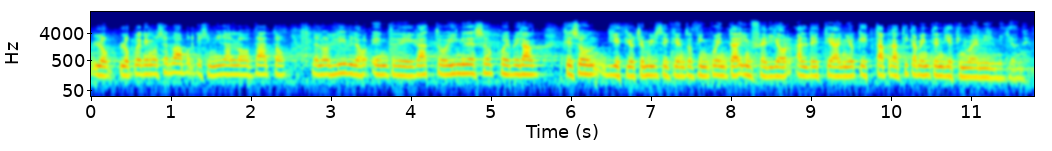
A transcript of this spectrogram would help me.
lo, lo, pueden observar porque si miran los datos de los libros entre gastos e ingresos, pues verán que son 18.650 inferior al de este año, que está prácticamente en 19.000 millones.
